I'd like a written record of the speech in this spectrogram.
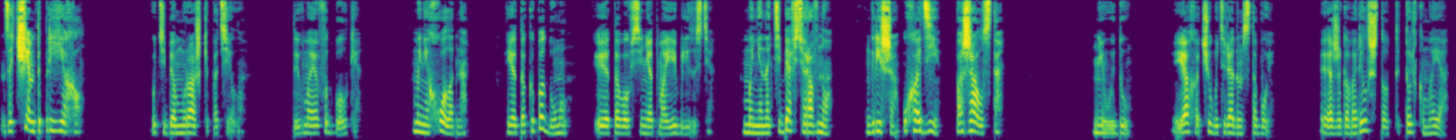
«Зачем ты приехал?» «У тебя мурашки по телу. Ты в моей футболке». «Мне холодно». Я так и подумал. И это вовсе не от моей близости. «Мне на тебя все равно. Гриша, уходи, пожалуйста». «Не уйду. Я хочу быть рядом с тобой». Я же говорил, что ты только моя».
